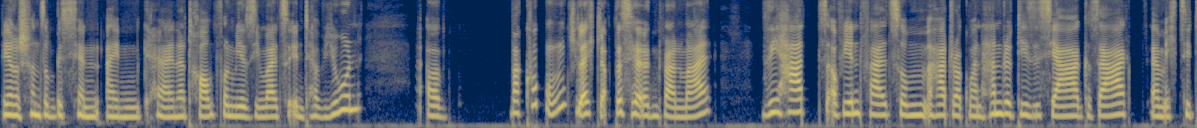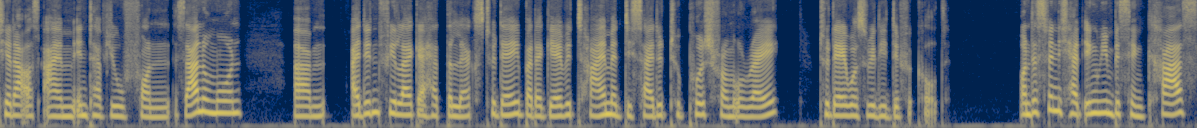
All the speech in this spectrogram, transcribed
Wäre schon so ein bisschen ein kleiner Traum von mir, sie mal zu interviewen. Äh, mal gucken, vielleicht klappt das ja irgendwann mal. Sie hat auf jeden Fall zum Hard Rock 100 dieses Jahr gesagt, ähm, ich zitiere da aus einem Interview von Salomon, um, ähm, I didn't feel like I had the legs today, but I gave it time and decided to push from Array. Today was really difficult. Und das finde ich halt irgendwie ein bisschen krass.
